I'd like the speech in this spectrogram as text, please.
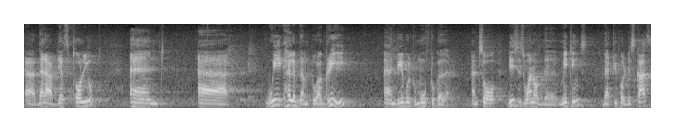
uh, that I've just told you, and uh, we help them to agree and be able to move together. And so this is one of the meetings that people discuss,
